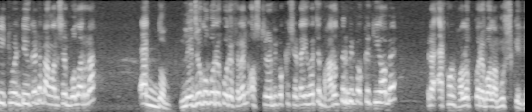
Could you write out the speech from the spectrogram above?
টি টোয়েন্টি উইকেটে বাংলাদেশের বোলাররা একদম লেজো গোবরে করে ফেলেন, অস্ট্রেলিয়ার বিপক্ষে সেটাই হয়েছে। ভারতের বিপক্ষে কি হবে? এটা এখন হলপ করে বলা মুশকিল।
